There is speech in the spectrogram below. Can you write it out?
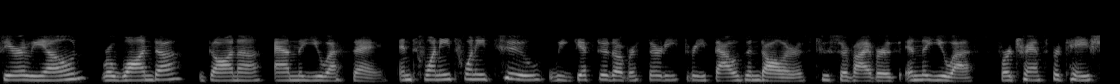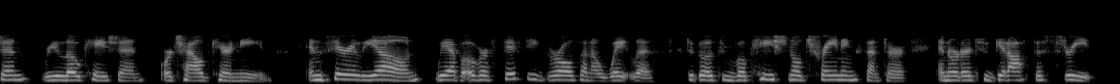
Sierra Leone, Rwanda, Ghana, and the USA. In 2022, we gifted over $33,000 to survivors in the U.S. for transportation, relocation, or childcare needs. In Sierra Leone, we have over 50 girls on a wait list to go through vocational training center in order to get off the streets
